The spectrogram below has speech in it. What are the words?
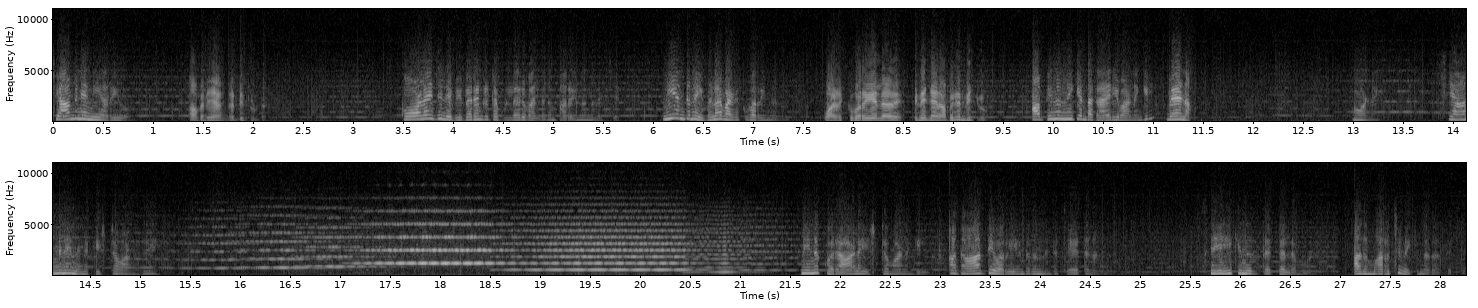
ശ്യാമിനെ നീ അറിയോ? അവനെ ഞാൻ കണ്ടിട്ടുണ്ട്. കോളേജിലെ വിവരം കിട്ട പിള്ളേർ വല്ലതും പറയുന്നെന്ന് വെച്ച് നീ എന്തിനാ ഇവളെ വഴക്ക് പറയുന്നത്? വഴക്ക് പറയല്ലാതെ പിന്നെ ഞാൻ അഭിനന്ദിക്കണം? അഭിനന്ദിക്കേണ്ട കാര്യമാണെങ്കിൽ വേണം. മോളെ ശ്യാമിനെ നിനക്ക് ഇഷ്ടമാണല്ലേ? നിനക്കൊരാളെ ഇഷ്ടമാണെങ്കിൽ അത് ആദ്യം അറിയേണ്ടത് നിന്റെ ചേട്ടനാണ്. സ്നേഹിക്കുന്നത് തെറ്റല്ല മോളെ. അത് മറച്ചു വെക്കുന്നതാ തെറ്റ്.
